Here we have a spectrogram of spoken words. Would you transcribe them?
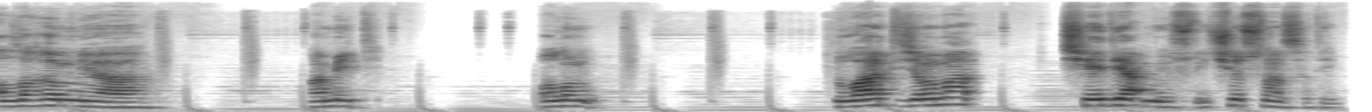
Allah'ım ya. Hamit. Oğlum. Dua edeceğim ama şey de yapmıyorsun. İçiyorsun anasını satayım.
